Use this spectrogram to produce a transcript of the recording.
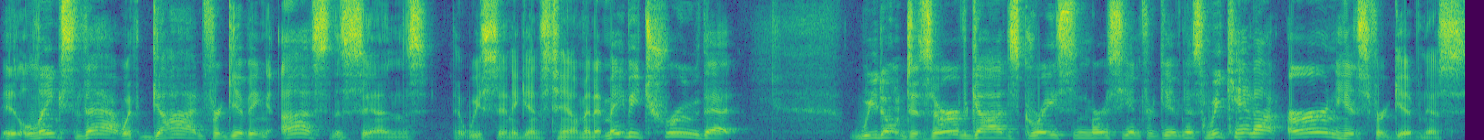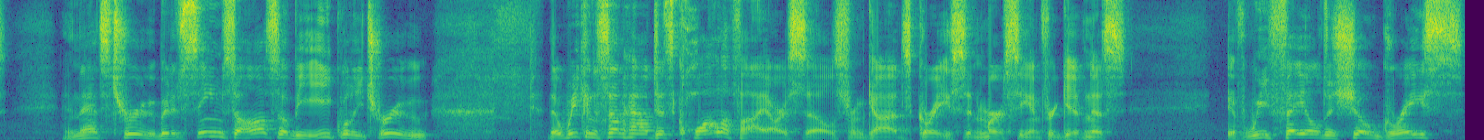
it links that with God forgiving us the sins that we sin against Him. And it may be true that we don't deserve God's grace and mercy and forgiveness. We cannot earn His forgiveness. And that's true. But it seems to also be equally true that we can somehow disqualify ourselves from God's grace and mercy and forgiveness if we fail to show grace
